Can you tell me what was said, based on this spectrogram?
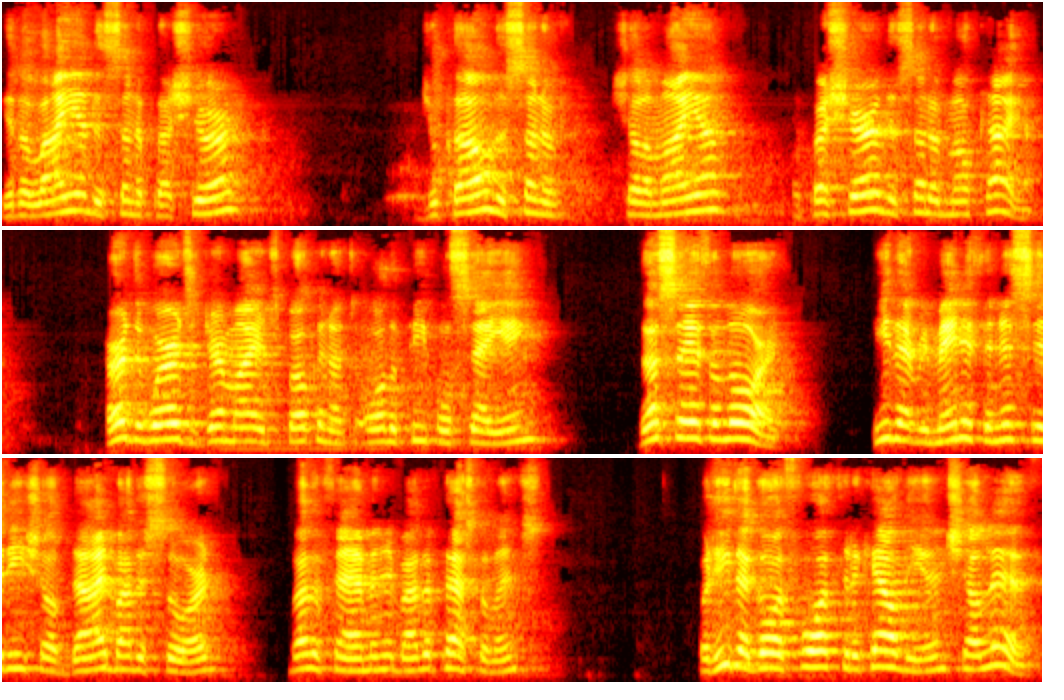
Gedaliah, the son of Pashur, Jucal, the son of Shelemiah, and Pashur, the son of Malchiah, heard the words that Jeremiah had spoken unto all the people, saying, Thus saith the Lord, He that remaineth in this city shall die by the sword, by the famine, and by the pestilence, but he that goeth forth to the Chaldeans shall live.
